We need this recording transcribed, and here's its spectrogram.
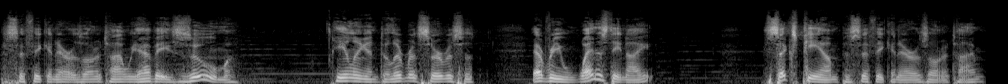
Pacific and Arizona time. We have a Zoom healing and deliverance service every Wednesday night, 6 p.m. Pacific and Arizona time.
